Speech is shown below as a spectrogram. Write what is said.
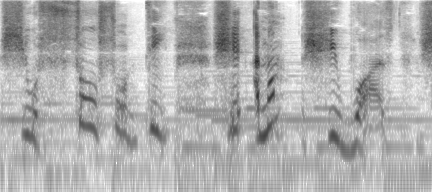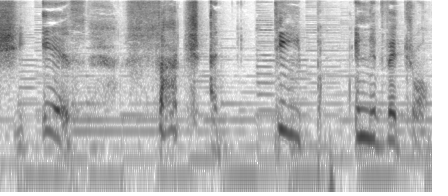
she was so so deep. She not she was, she is such a deep individual.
